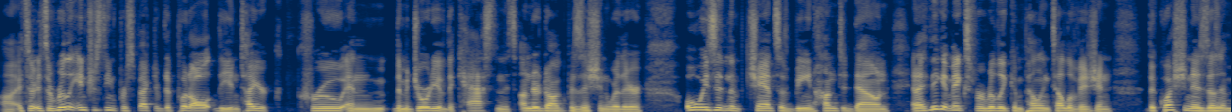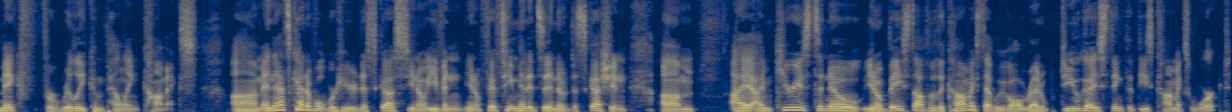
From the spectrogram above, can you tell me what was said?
uh, it's a, it's a really interesting perspective to put all the entire crew and the majority of the cast in this underdog position where they're always in the chance of being hunted down. And I think it makes for really compelling television. The question is, does it make for really compelling comics? Um, and that's kind of what we're here to discuss. You know, even you know, 15 minutes in of discussion. Um, I, I'm curious to know, you know, based off of the comics that we've all read, do you guys think that these comics worked?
